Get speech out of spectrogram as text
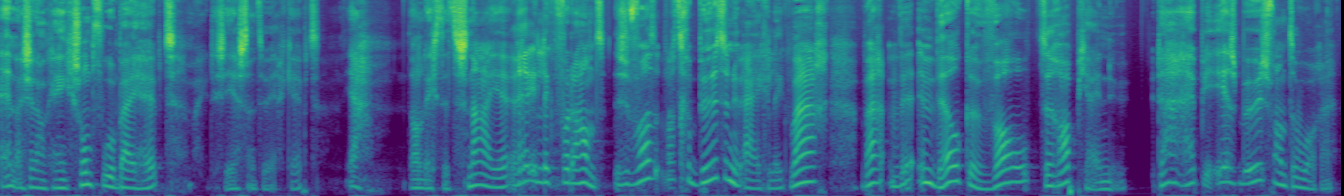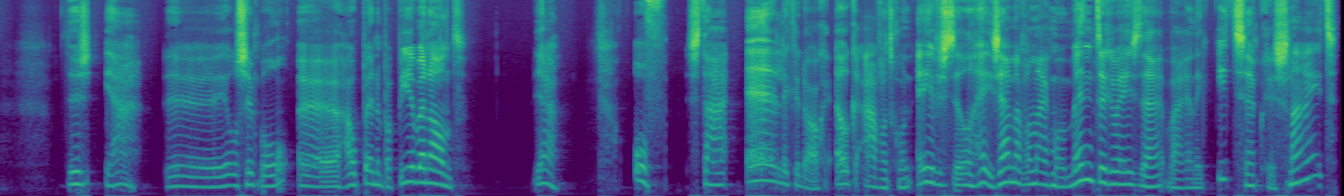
En als je dan geen gezond voer bij hebt, waar je dus eerst aan het werk hebt, ja, dan ligt het snaaien redelijk voor de hand. Dus wat, wat gebeurt er nu eigenlijk? Waar, waar, in welke val trap jij nu? Daar heb je eerst bewust van te worden. Dus ja, uh, heel simpel, uh, hou pen en papier bij de hand. Ja. Of sta elke dag, elke avond gewoon even stil. Hey, zijn er vandaag momenten geweest waarin ik iets heb gesnaaid?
